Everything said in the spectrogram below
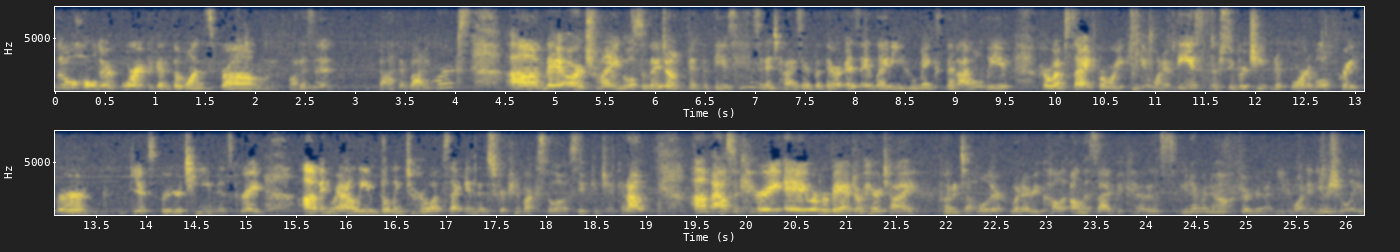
little holder for it because the ones from, what is it, Bath and Body Works. Um, they are triangle, so they don't fit the Thieves hand sanitizer, but there is a lady who makes them. I will leave her website for where you can get one of these. They're super cheap and affordable. Great for gifts for your team. It's great. Um, anyway, I'll leave the link to her website in the description box below so you can check it out. Um, I also carry a rubber band or hair tie, ponytail holder, whatever you call it, on the side because you never know if you're going to need one, and usually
